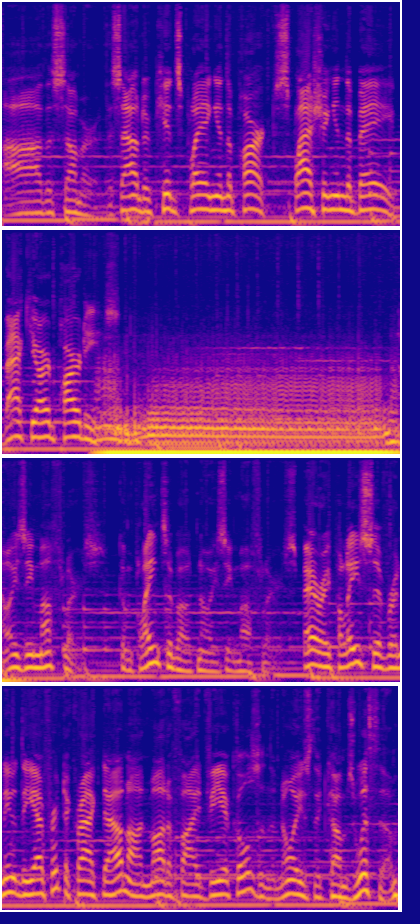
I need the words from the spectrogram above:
Ah, the summer. The sound of kids playing in the park, splashing in the bay, backyard parties. Noisy mufflers. Complaints about noisy mufflers. Barrie police have renewed the effort to crack down on modified vehicles and the noise that comes with them.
